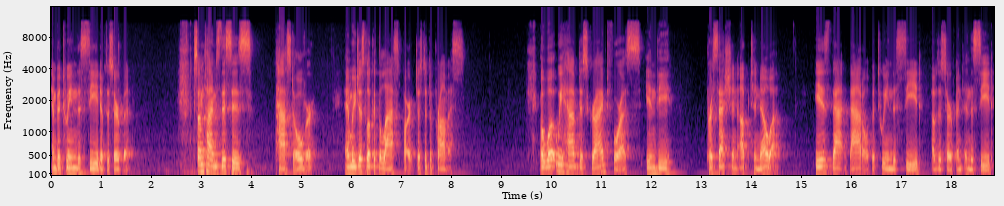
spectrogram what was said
and between the seed of the serpent. Sometimes this is passed over, and we just look at the last part, just at the promise. But what we have described for us in the procession up to Noah is that battle between the seed of the serpent and the seed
